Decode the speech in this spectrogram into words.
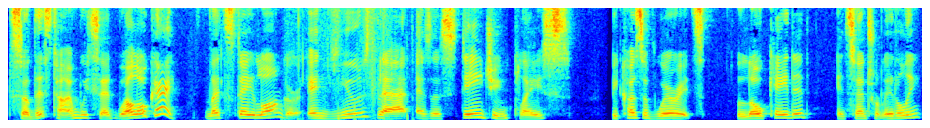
So this time we said, Well, okay, let's stay longer and use that as a staging place because of where it's located in central Italy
